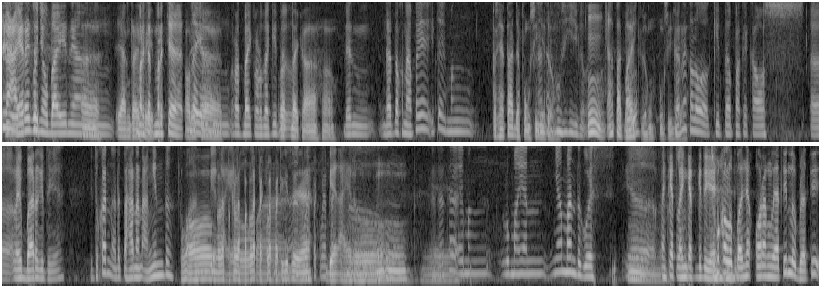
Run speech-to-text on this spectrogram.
nah akhirnya gue nyobain yang, Eh, yang mercet-mercet. Oh, mercet. yang road bike, road bike itu. Road bike, ah, ah. Dan nggak tahu kenapa ya itu emang Ternyata ada fungsinya ternyata dong. fungsinya juga. Pak. Hmm, apa tuh? Baik dong fungsinya. Karena kalau kita pakai kaos eh, lebar gitu ya, itu kan ada tahanan angin tuh. Oh, biar ngelepek, aero, lepek, lepek, Pak. lepek gitu ya. Biar aero. Ternyata emang lumayan nyaman tuh gue ya, lengket-lengket gitu ya. Cuma kalau banyak orang ngeliatin lo berarti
